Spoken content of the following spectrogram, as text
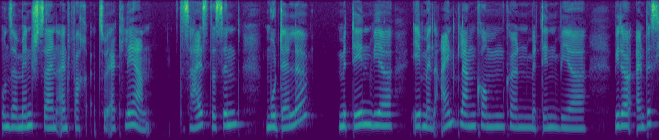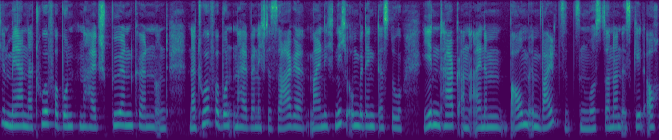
unser Menschsein einfach zu erklären. Das heißt, das sind Modelle, mit denen wir eben in Einklang kommen können, mit denen wir wieder ein bisschen mehr Naturverbundenheit spüren können. Und Naturverbundenheit, wenn ich das sage, meine ich nicht unbedingt, dass du jeden Tag an einem Baum im Wald sitzen musst, sondern es geht auch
